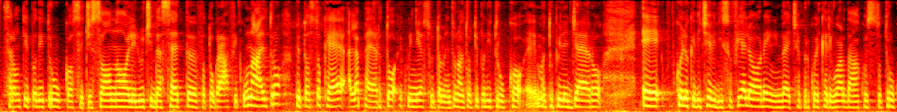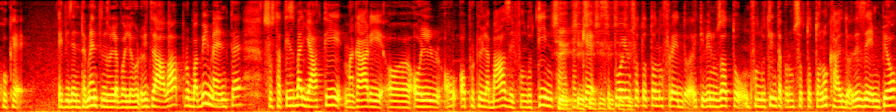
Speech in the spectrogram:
sarà un tipo di trucco, se ci sono le luci da set fotografico un altro, piuttosto che all'aperto e quindi assolutamente un altro tipo di trucco, è molto più leggero. E quello che dicevi di Sofia Loren invece per quel che riguarda questo trucco che evidentemente non la valorizzava, probabilmente sono stati sbagliati magari uh, o, il, proprio la base, il fondotinta, sì, perché sì, sì, se tu hai un sottotono freddo e ti viene usato un fondotinta per un sottotono caldo, ad esempio,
